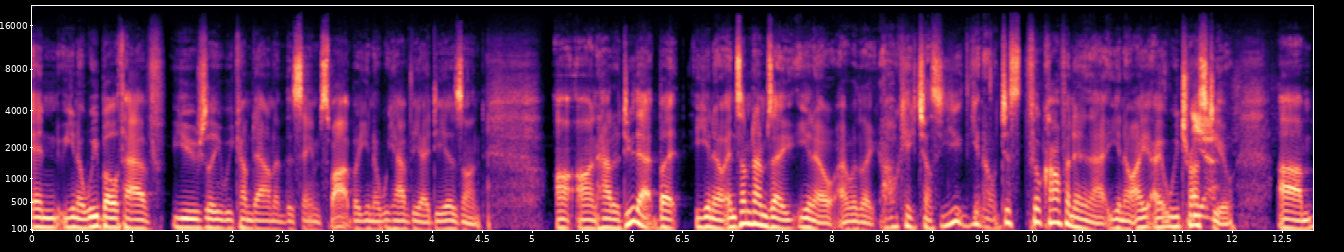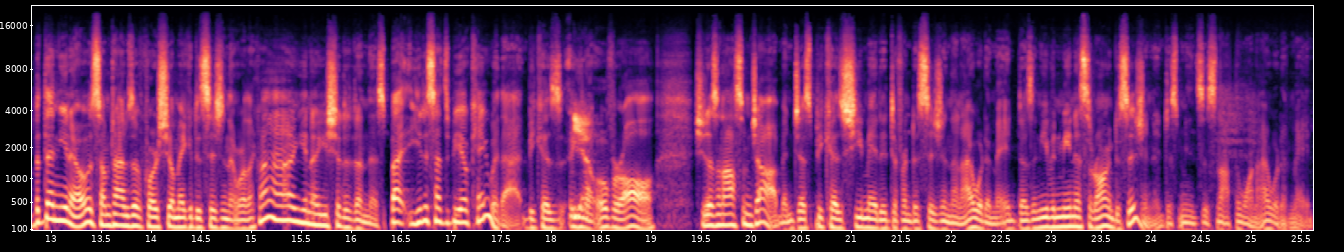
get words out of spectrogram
and, you know, we both have, usually we come down at the same spot, but, you know, we have the ideas on, on how to do that. But you know, and sometimes I, you know, I would like, oh, okay, Chelsea, you, you know, just feel confident in that. You know, I, I we trust yeah. you. Um, but then, you know, sometimes of course she'll make a decision that we're like, oh, you know, you should have done this. But you just have to be okay with that because you know, overall, she does an awesome job. And just because she made a different decision than I would have made doesn't even mean it's the wrong decision. It just means it's not the one I would have made.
